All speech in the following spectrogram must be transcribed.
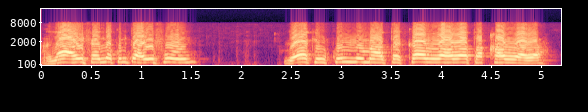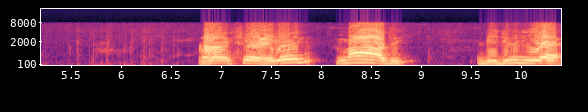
أنا أعرف أنكم تعرفون لكن كل ما تكرر وتقرر. فعل ماضي بدون ياء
